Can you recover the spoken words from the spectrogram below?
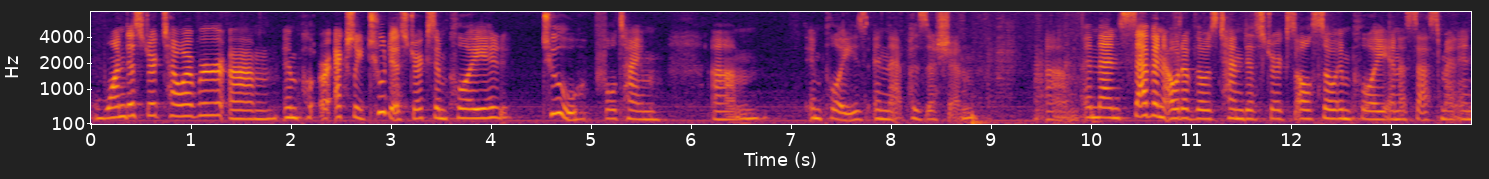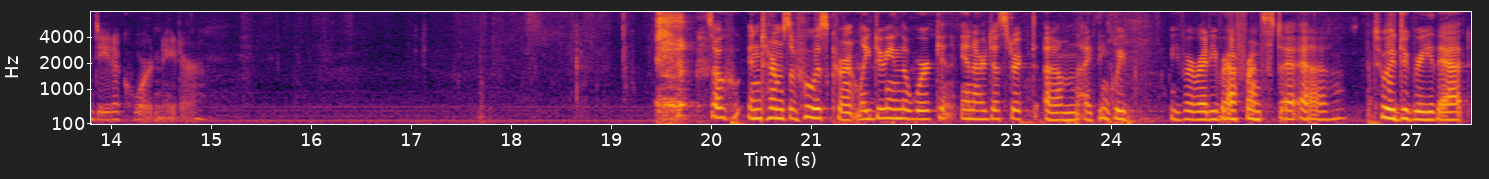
one district, however, um, or actually two districts employed two full-time um, employees in that position. Um, and then seven out of those 10 districts also employ an assessment and data coordinator. So in terms of who is currently doing the work in, in our district, um, I think we've, we've already referenced, uh, to a degree that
